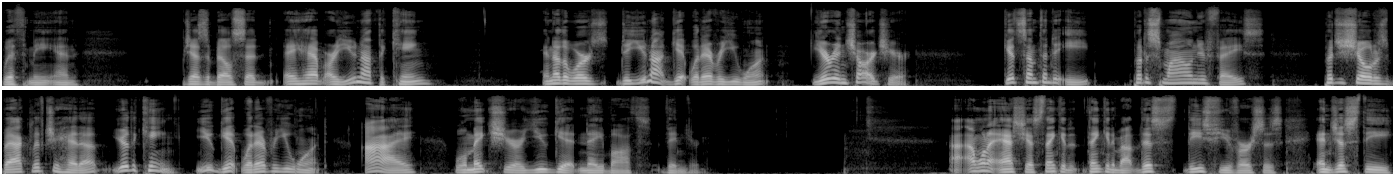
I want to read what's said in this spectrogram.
with me. And Jezebel said, Ahab, are you not the king? In other words, do you not get whatever you want? You're in charge here. Get something to eat, put a smile on your face, put your shoulders back, lift your head up. You're the king. You get whatever you want. I will make sure you get Naboth's vineyard. I, I want to ask you, I was thinking thinking about this these few verses and just the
